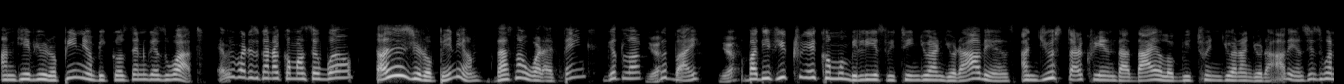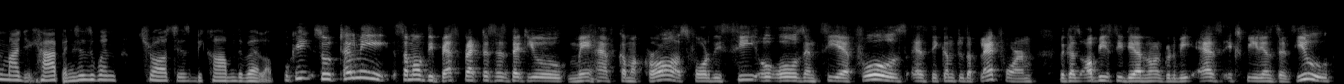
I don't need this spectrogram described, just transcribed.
and give your opinion because then guess what? Everybody's going to come and say, well, that is your opinion. That's not what I think. Good luck. Yeah. Goodbye. Yeah. But if you create common beliefs between you and your audience and you start creating that dialogue between you and your audience, is when magic happens. This is when trust is become developed. Okay, so tell me some of the best practices that you may have come across for the COOs and CFOs as they come to the platform, because obviously they are not going to be as experienced as you.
